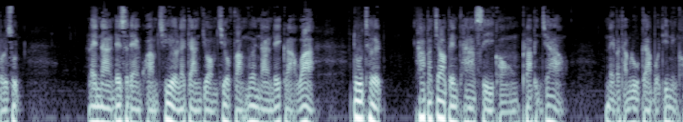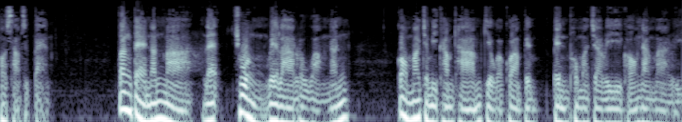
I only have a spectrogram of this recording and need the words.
บริสุทธิ์ และนางได้แสดงความเชื่อและการยอมเชื่อฟังเมื่อนางได้กล่าวว่า ดูเถิดข้าพเจ้าเป็นทาสีของพระพิญเจ้า ในพระธรรมลูกาบทที่หนึ่งข้อสาสิบแปดตั้งแต่นั้นมาและช่วงเวลาระหว่างนั้น ก็มักจะมีคำถามเกี่ยวกับความเป็นเป็นพมจารีของนางมารี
